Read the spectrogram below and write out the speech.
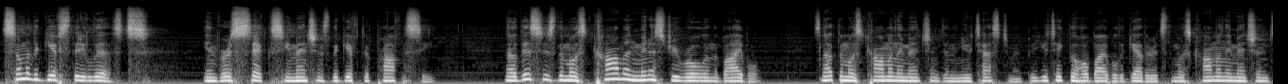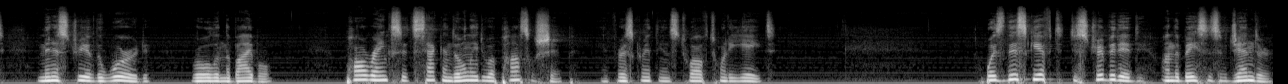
Some of the gifts that he lists in verse 6, he mentions the gift of prophecy. Now, this is the most common ministry role in the Bible. It's not the most commonly mentioned in the New Testament, but you take the whole Bible together, it's the most commonly mentioned ministry of the Word role in the Bible. Paul ranks it second only to apostleship in 1 Corinthians 12:28. Was this gift distributed on the basis of gender?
